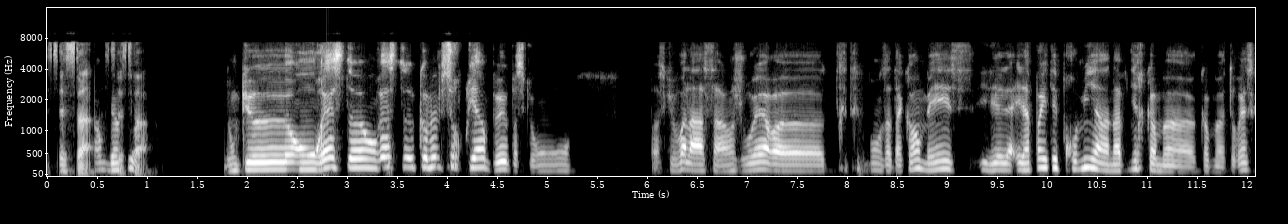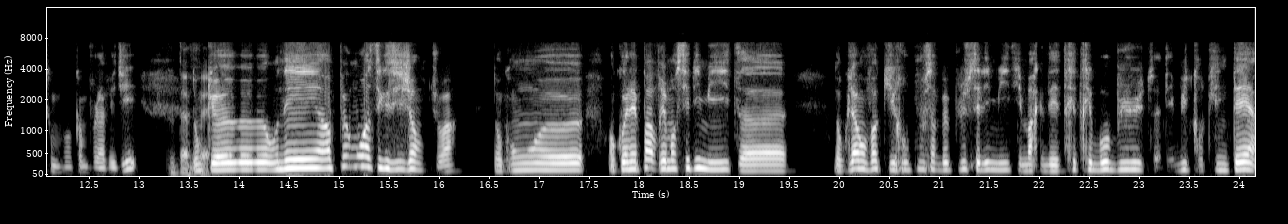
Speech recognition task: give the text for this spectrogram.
C'est ça, ah, c'est ça. Donc on reste, on reste quand même surpris un peu parce qu'on parce que voilà, c'est un joueur euh, très très bon attaquant, mais il n'a pas été promis à un avenir comme euh, comme Torres, comme, comme vous l'avez dit. Donc euh, on est un peu moins exigeant, tu vois. Donc on on connaît pas vraiment ses limites. donc là, on voit qu'il repousse un peu plus ses limites. Il marque des très très beaux buts, des buts contre l'Inter.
